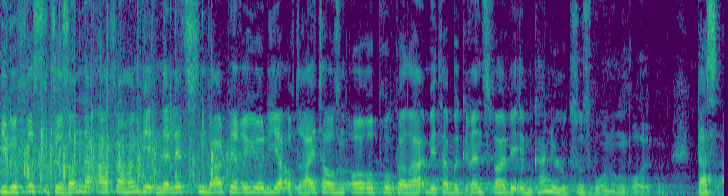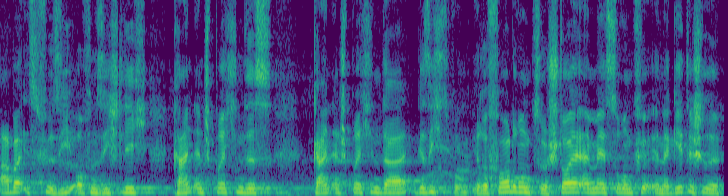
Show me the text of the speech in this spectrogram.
die befristete Sonderafa haben wir in der letzten Wahlperiode ja auf 3.000 Euro pro Quadratmeter begrenzt, weil wir eben keine Luxuswohnungen wollten. Das aber ist für Sie offensichtlich kein, entsprechendes, kein entsprechender Gesichtspunkt. Ihre Forderung zur Steuerermäßerung für energetische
